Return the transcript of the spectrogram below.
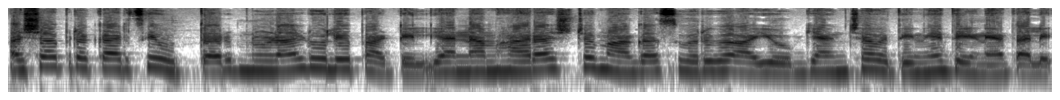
अशा प्रकारचे उत्तर मृणाल ढोले पाटील यांना महाराष्ट्र मागासवर्ग आयोग यांच्या वतीने देण्यात आले.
